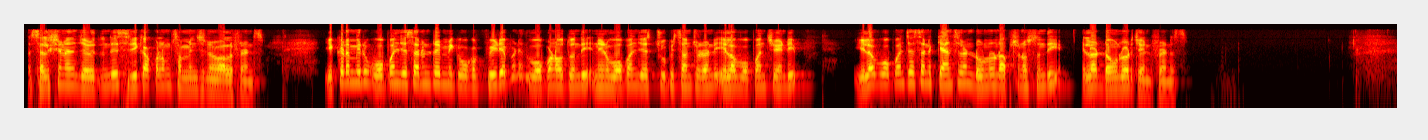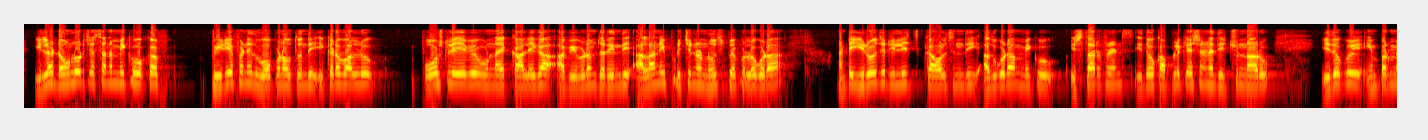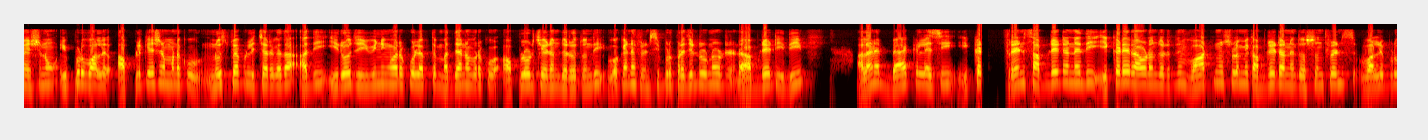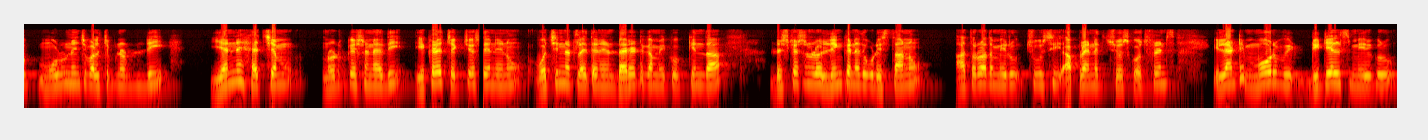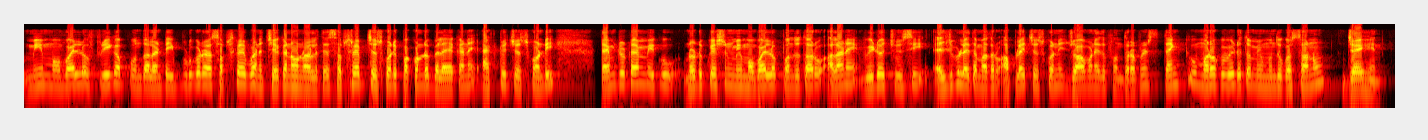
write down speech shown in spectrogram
సెలక్షన్ అనేది జరుగుతుంది. శ్రీకాకుళం సంబంధించిన వాళ్ళ ఫ్రెండ్స్ ఇక్కడ మీరు ఓపెన్ చేశారంటే మీకు ఒక పీడిఎఫ్ అనేది ఓపెన్ అవుతుంది. నేను ఓపెన్ చేసి చూపిస్తాను చూడండి. ఇలా ఓపెన్ చేయండి. ఇలా ఓపెన్ చేస్తే క్యాన్సిల్ అండ్ డౌన్లోడ్ ఆప్షన్ వస్తుంది. ఇలా డౌన్లోడ్ చేయండి ఫ్రెండ్స్ ఇలా డౌన్లోడ్ చేస్తాను మీకు ఒక పీడిఎఫ్ అనేది ఓపెన్ అవుతుంది. ఇక్కడ వాళ్ళు పోస్టులు ఏవేవి ఉన్నాయి ఖాళీగా అవి ఇవ్వడం జరిగింది. అలానే ఇప్పుడు ఇచ్చిన న్యూస్ పేపర్లో కూడా అంటే ఈరోజు రిలీజ్ కావాల్సింది అది కూడా మీకు ఇస్తారు ఫ్రెండ్స్ ఇది ఒక అప్లికేషన్ అనేది ఇచ్చున్నారు. ఇదొక ఇన్ఫర్మేషను ఇన్ఫర్మేషన్ ఇప్పుడు వాళ్ళు అప్లికేషన్ మనకు న్యూస్ పేపర్లు ఇచ్చారు కదా అది ఈ రోజు ఈవినింగ్ వరకు లేకపోతే మధ్యాహ్నం వరకు అప్లోడ్ చేయడం జరుగుతుంది. ఓకేనా ఫ్రెండ్స్ ఇప్పుడు ప్రజెంట్ ఉన్న అప్డేట్ ఇది. అలానే బ్యాక్ వెళ్ళేసి ఇక్కడ ఫ్రెండ్స్ అప్డేట్ అనేది ఇక్కడే రావడం జరుగుతుంది. వాట్ న్యూస్లో మీకు అప్డేట్ అనేది వస్తుంది ఫ్రెండ్స్ వాళ్ళు ఇప్పుడు మూడు నుంచి వాళ్ళు చెప్పినటువంటి ఎన్హెచ్ఎం నోటిఫికేషన్ అనేది ఇక్కడే చెక్ చేస్తే నేను వచ్చినట్లయితే నేను డైరెక్ట్గా మీకు కింద డిస్క్రిప్షన్లో లింక్ అనేది కూడా ఇస్తాను. ఆ తర్వాత మీరు చూసి అప్లై అనేది చేసుకోవచ్చు ఫ్రెండ్స్ ఇలాంటి మోర్ డీటెయిల్స్ మీరు మీ మొబైల్లో ఫ్రీగా పొందాలంటే ఇప్పుడు కూడా సబ్స్క్రైబ్ అని చేయకుండా ఉన్నట్లయితే సబ్స్క్రైబ్ చేసుకోండి. పక్కన బెల్ ఐకాన్ని యాక్టివ్ చేసుకోండి. టైం టు టైం మీకు నోటిఫికేషన్ మీ మొబైల్లో పొందుతారు. అలానే వీడియో చూసి ఎలిజిబుల్ అయితే మాత్రం అప్లై చేసుకొని జాబ్ అనేది పొందుతారు. ఫ్రెండ్స్ థ్యాంక్ యూ మరొక వీడియోతో మీ ముందుకు వస్తాను. జై హింద్.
